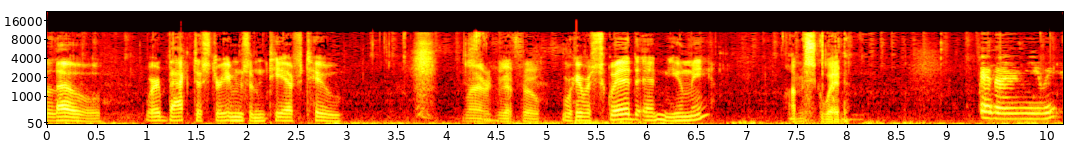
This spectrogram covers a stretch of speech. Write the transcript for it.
Hello. We're back to stream some TF2. TF2. We're here with Squid and Yumi. I'm Squid. And I'm Yumi.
